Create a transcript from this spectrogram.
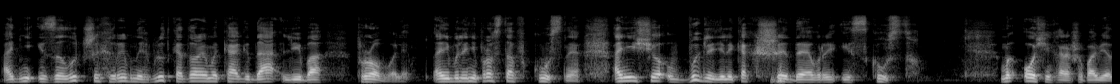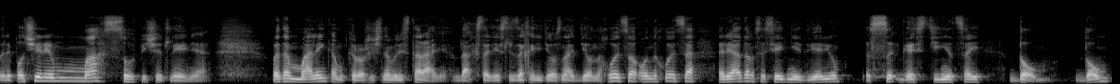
одни из лучших рыбных блюд, которые мы когда-либо пробовали. Они были не просто вкусные, они еще выглядели как шедевры искусств. Мы очень хорошо победили, получили массу впечатления в этом маленьком крошечном ресторане. Да, кстати, если захотите узнать, где он находится, он находится рядом с соседней дверью с гостиницей «Дом». Дом,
